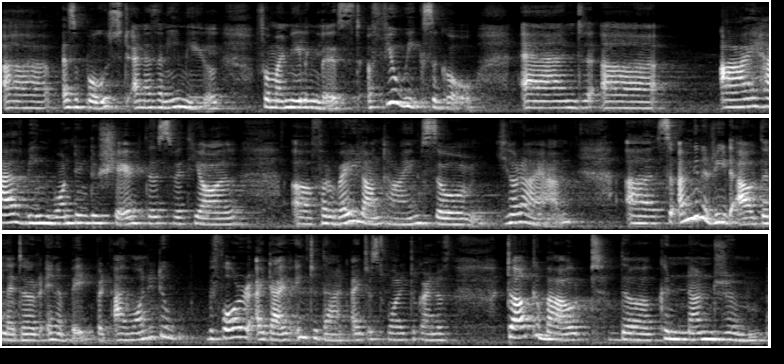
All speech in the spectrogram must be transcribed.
uh, as a post and as an email for my mailing list a few weeks ago, and uh, I have been wanting to share this with y'all uh, for a very long time. So here I am. Uh, so I'm going to read out the letter in a bit, but I wanted to, before I dive into that, I just wanted to kind of talk about the conundrum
